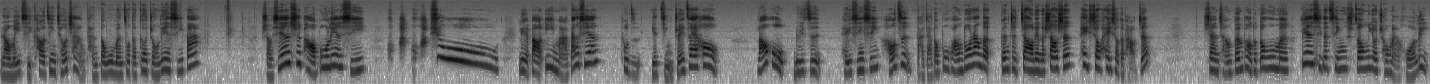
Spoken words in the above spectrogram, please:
让我们一起靠近球场，看动物们做的各种练习吧。首先是跑步练习，呼哈呼哈咻！猎豹一马当先，兔子也紧追在后。老虎、驴子、黑猩猩、猴子，大家都不遑多让的跟着教练的哨声，嘿咻嘿咻的跑着。擅长奔跑的动物们练习的轻松又充满活力，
